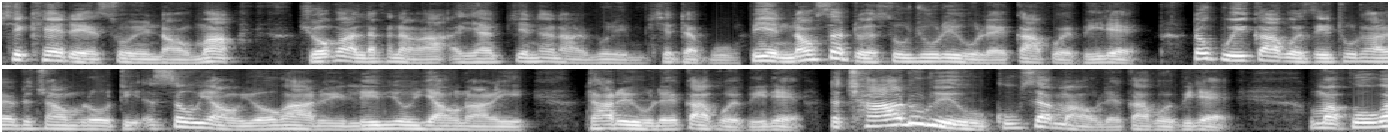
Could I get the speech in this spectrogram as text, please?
ဖြစ်ခဲ့တယ်ဆိုရင်တော့မှ ယောဂလက္ခဏာကအရန်ပြင်းထန်တာမျိုးတွေမဖြစ်တတ်ဘူးပြီးရင်နောက်ဆက်တွဲဆိုးကျိုးတွေကိုလည်းကာကွယ်ပေးတယ်တုတ်ကွေးကာကွယ်ဆေးထိုးထားတဲ့တကြောင်မလို့ဒီအဆုတ်ရောင်ယောဂတွေလေးမျိုးရောင်တာတွေဒါတွေကိုလည်းကာကွယ်ပေးတယ်တခြားလူတွေကိုကူးစက်မှာကိုလည်းကာကွယ်ပေးတယ်ဥပမာကိုက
